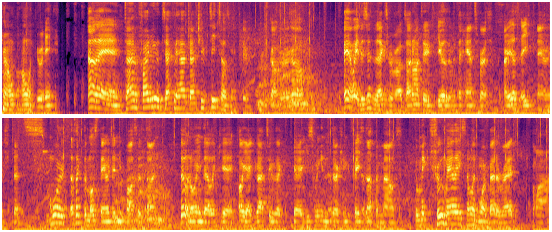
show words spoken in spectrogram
I won't do it. Oh, now then, time to fight you exactly how ChatGPT tells me to. Go, here we go. Oh yeah, wait, this is the expert mode, so I don't have to deal with the hands first. Alright, that's 8 damage. That's more, that's like the most damage any boss has done. So annoying that like, yeah, oh yeah, you have to like, yeah, you swing in the direction you face, not the mouse. It would make true melee so much more better, right? Come on.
